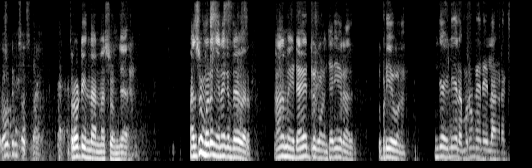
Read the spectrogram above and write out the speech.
ப்ரோட்டீன் சோர்ஸ் தான். ப்ரோட்டீன் தான் மஷ்ரூம் மஷ்ரூம் எடுங்க எனக்கு தேவை வரும் நானுமே டயட் இருக்கணும் சரி வராது. இப்படியே போகணும். இந்த இலையில முருங்கை இலையெல்லாம் கிடக்கு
